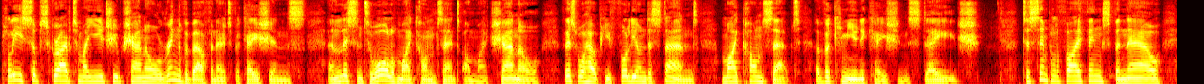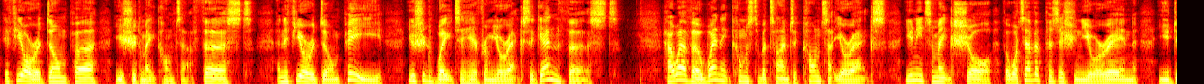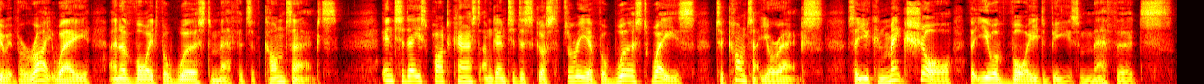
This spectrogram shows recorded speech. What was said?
Please subscribe to my YouTube channel, ring the bell for notifications, and listen to all of my content on my channel. This will help you fully understand my concept of a communication stage. To simplify things for now, if you're a dumper, you should make contact first, and if you're a dumpee, you should wait to hear from your ex again first. However, when it comes to the time to contact your ex, you need to make sure that whatever position you are in, you do it the right way and avoid the worst methods of contact. In today's podcast, I'm going to discuss three of the worst ways to contact your ex so you can make sure that you avoid these methods.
